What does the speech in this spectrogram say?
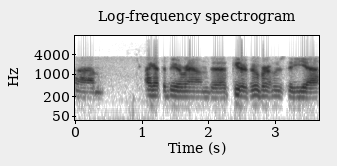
Um, I got to be around uh, Peter Guber, who's the uh,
